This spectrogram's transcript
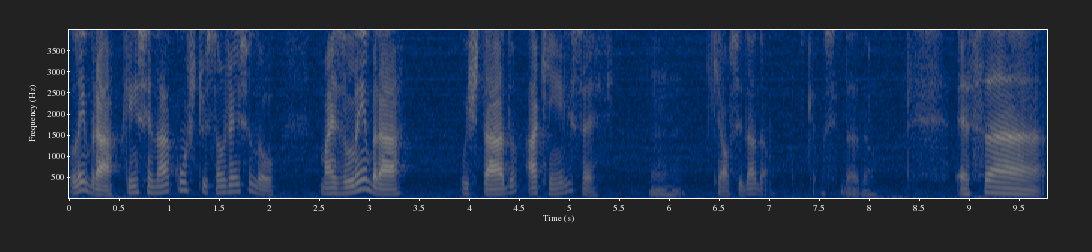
lembrar, porque ensinar a Constituição já ensinou, mas lembrar o Estado a quem ele serve, Uhum. que é o cidadão. que é o cidadão. Essa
